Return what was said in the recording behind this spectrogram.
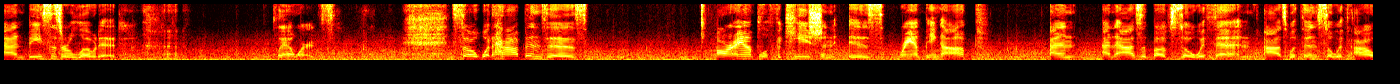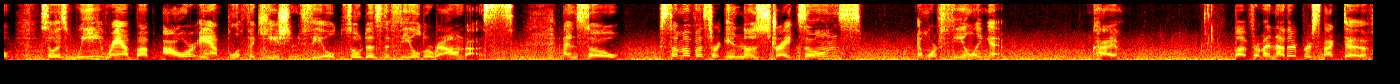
and bases are loaded. Play on words. So what happens is our amplification is ramping up and and as above so within. As within so without. So as we ramp up our amplification field so does the field around us. And so some of us are in those strike zones and we're feeling it okay? But from another perspective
